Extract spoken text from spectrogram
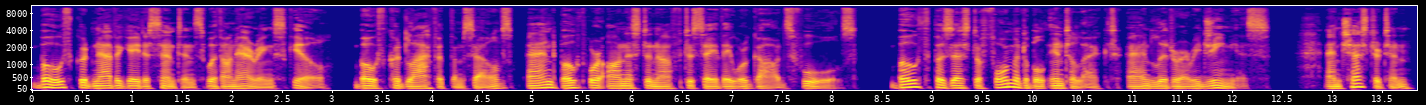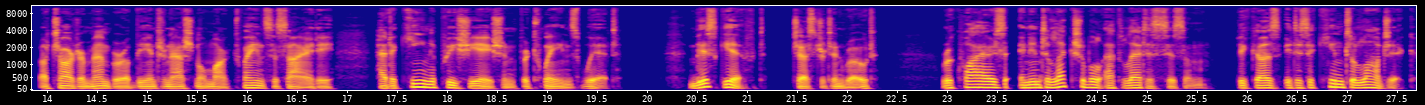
Both could navigate a sentence with unerring skill. Both could laugh at themselves, and both were honest enough to say they were God's fools. Both possessed a formidable intellect and literary genius and Chesterton, a charter member of the International Mark Twain Society, had a keen appreciation for Twain's wit. This gift, Chesterton wrote, requires an intellectual athleticism because it is akin to logic.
